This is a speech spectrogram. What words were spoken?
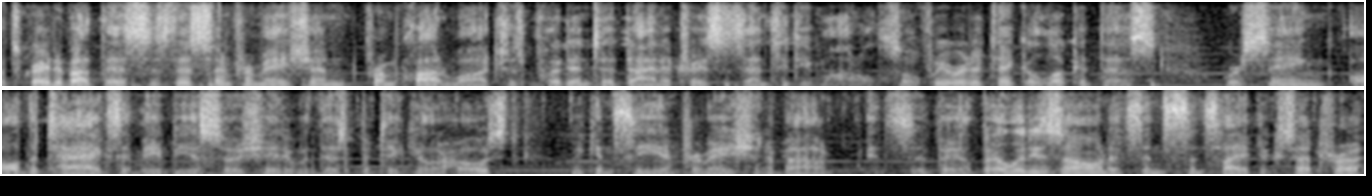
What's great about this is this information from CloudWatch is put into Dynatrace's entity model. So if we were to take a look at this, we're seeing all the tags that may be associated with this particular host. We can see information about its availability zone, its instance type, etc.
